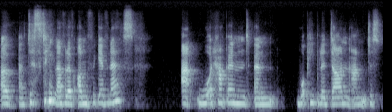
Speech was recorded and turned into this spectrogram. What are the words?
a, a distinct level of unforgiveness at what had happened and what people had done and just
